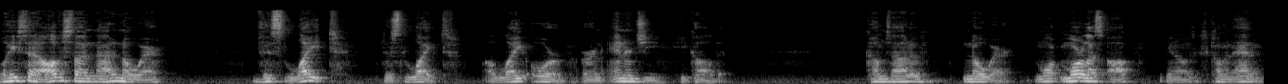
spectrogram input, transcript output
well he said all of a sudden out of nowhere this light this light a light orb or an energy he called it comes out of nowhere. More, more or less up you know it's coming at him.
